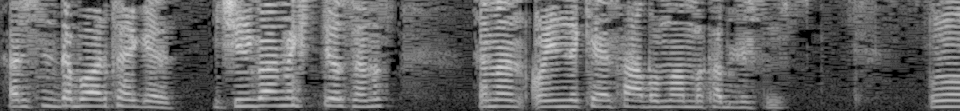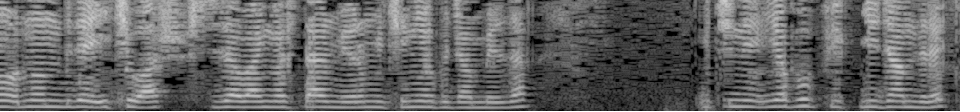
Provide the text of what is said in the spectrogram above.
Hadi siz de bu haritaya gelin. İçini görmek istiyorsanız hemen oyundaki hesabımdan bakabilirsiniz. Bunun bir de içi var. Size ben göstermiyorum. İçini yapacağım bir de. İçini yapıp yükleyeceğim direkt.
